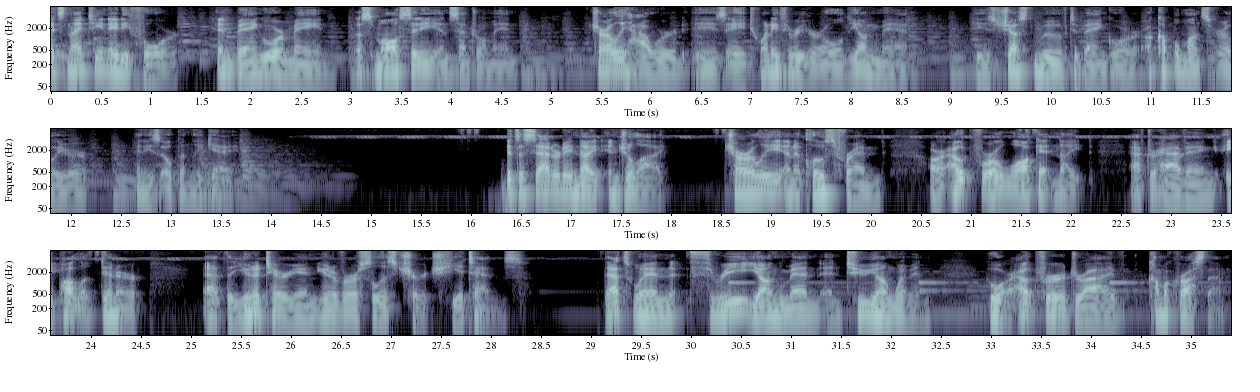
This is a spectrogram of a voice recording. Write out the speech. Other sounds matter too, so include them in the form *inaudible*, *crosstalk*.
It's 1984 in Bangor, Maine, a small city in central Maine. Charlie Howard is a 23 year old young man. He's just moved to Bangor a couple months earlier, and he's openly gay. It's a Saturday night in July. Charlie and a close friend are out for a walk at night after having a potluck dinner at the Unitarian Universalist church he attends. That's when three young men and two young women who are out for a drive come across them.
